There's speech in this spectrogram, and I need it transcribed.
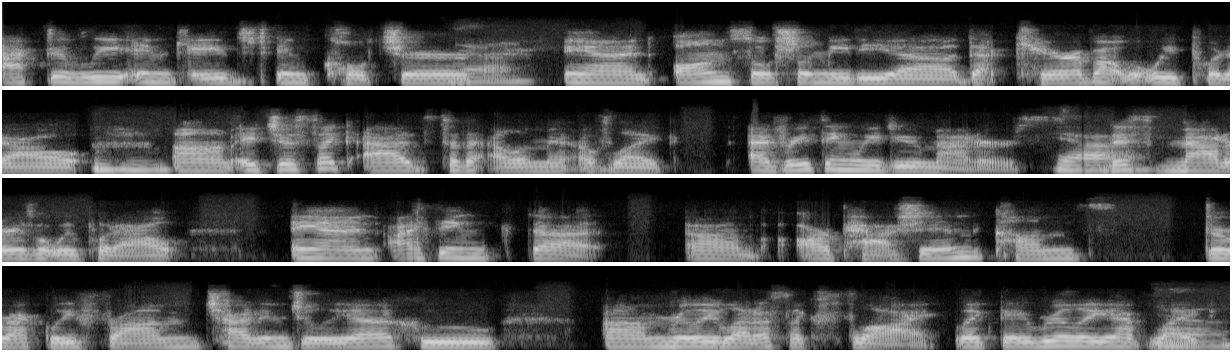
actively engaged in culture yeah. and on social media that care about what we put out. Mm-hmm. Um, it just like adds to the element of like everything we do matters. Yeah. This matters what we put out. And I think that um, our passion comes directly from Chad and Julia, who um, really let us like fly. Like they really have like yeah.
